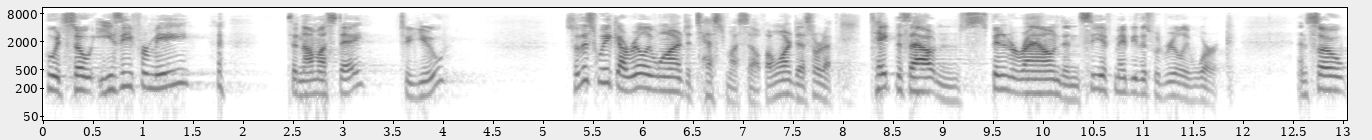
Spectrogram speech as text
who it's so easy for me to namaste to you. So this week I really wanted to test myself. I wanted to sort of take this out and spin it around and see if maybe this would really work. And so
